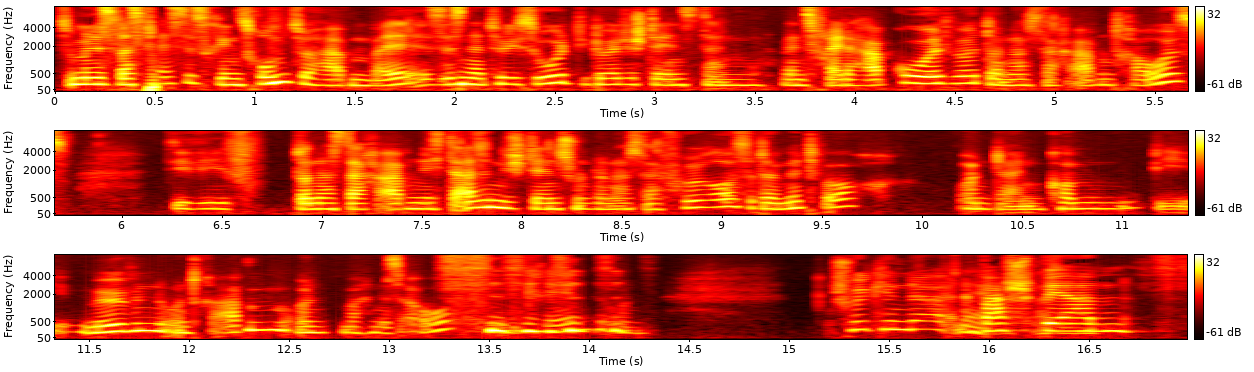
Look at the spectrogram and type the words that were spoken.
zumindest was Festes ringsrum zu haben, weil es ist natürlich so, die Leute stellen es dann, wenn es Freitag abgeholt wird, Donnerstagabend raus. Die, die Donnerstagabend nicht da sind, die stellen es schon Donnerstag früh raus oder Mittwoch. Und dann kommen die Möwen und Raben und machen das auf. Und Schulkinder. Naja, Waschbären, also,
